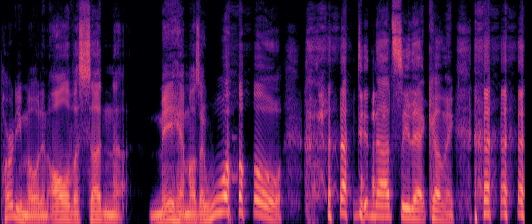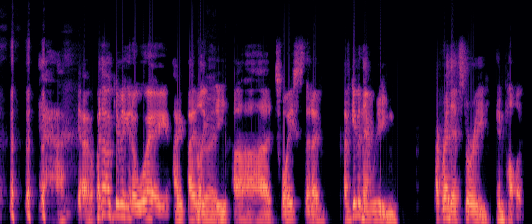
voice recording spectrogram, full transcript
party mode. And all of a sudden uh, mayhem i was like whoa! I did not see that coming. Yeah yeah without giving it away i, I like right. the uh twice that i've i've given that reading i've read that story in public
